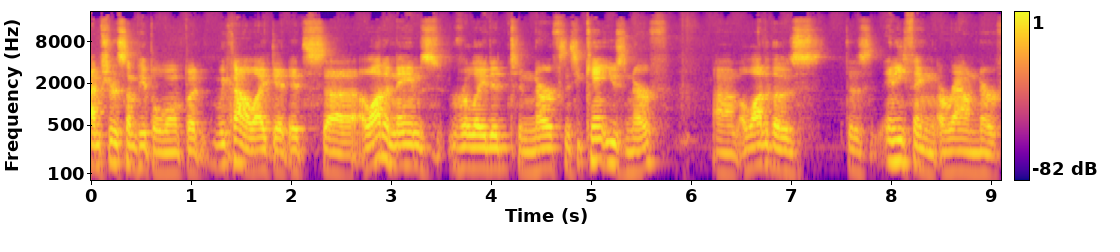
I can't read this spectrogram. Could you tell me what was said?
I'm sure some people won't, but we kind of like it. It's uh, a lot of names related to Nerf. Since you can't use Nerf, um, a lot of those those anything around Nerf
